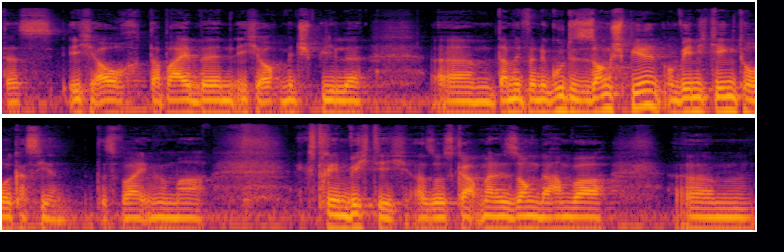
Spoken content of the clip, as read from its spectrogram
dass ich auch dabei bin, ich auch mitspiele, ähm, damit wir eine gute Saison spielen und wenig Gegentore kassieren. Das war ihm immer extrem wichtig. Also es gab mal eine Saison, da haben wir ähm,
